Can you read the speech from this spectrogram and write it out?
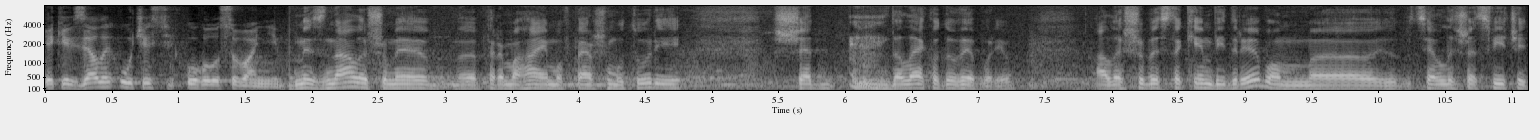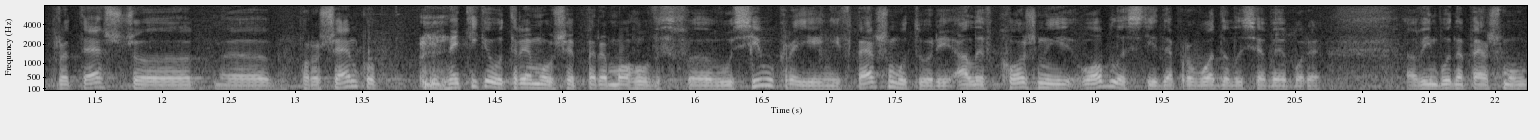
які взяли участь у голосуванні. Ми знали, що ми е, перемагаємо в першому турі ще далеко до виборів. Але щоб з таким відривом е, це лише свідчить про те, що е, Порошенко, не тільки отримавши перемогу в, усій Україні в першому турі, але в кожній області, де проводилися вибори, е, він був на першому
